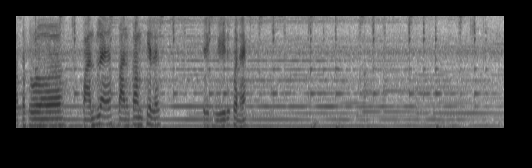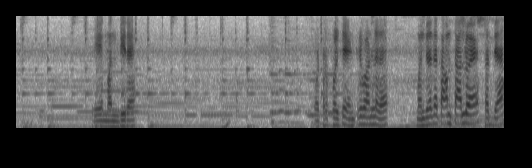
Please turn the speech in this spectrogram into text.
आता तो बांधलं आहे बांधकाम केलं आहे एक विहीर पण आहे. हे मंदिर आहे. वॉटरफॉलच्या एंट्री बांधलेलं आहे. मंदिराचं काम चालू आहे सध्या.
